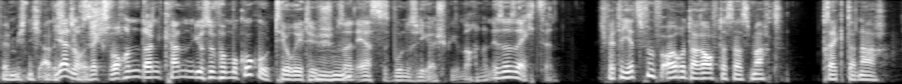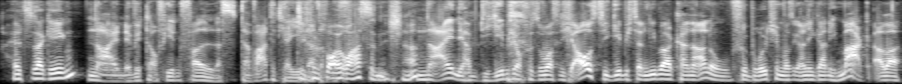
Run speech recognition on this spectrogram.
wenn mich nicht alles Ja, noch täuscht. sechs Wochen, dann kann Yusufa Mokoko theoretisch sein erstes Bundesligaspiel machen. Dann ist er 16. Ich wette jetzt fünf Euro darauf, dass er es macht. Direkt danach. Hältst du dagegen? Nein, der wird auf jeden Fall, das, da wartet ja Die jeder fünf drauf. Euro hast du nicht, ne? Nein, die, die gebe ich auch für sowas nicht aus. Die gebe ich dann lieber, keine Ahnung, für Brötchen, was ich eigentlich gar nicht mag. Aber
